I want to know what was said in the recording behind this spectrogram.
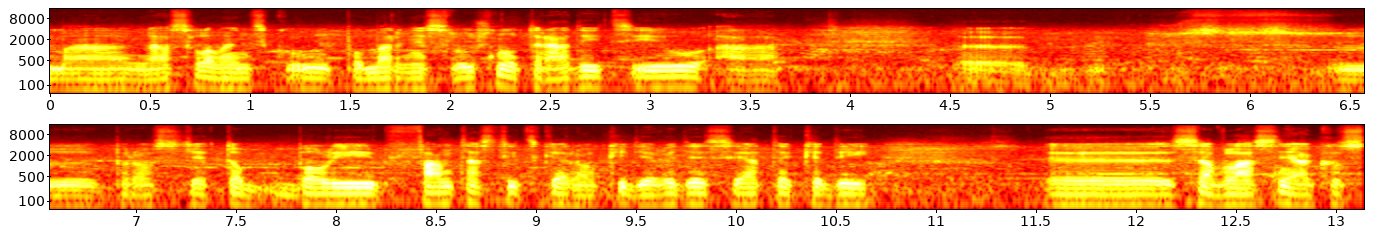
má na Slovensku pomerne slušnú tradíciu a e, proste to boli fantastické roky 90. kedy e, sa vlastne ako z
